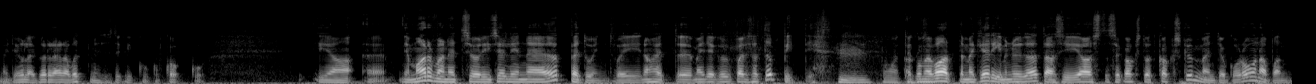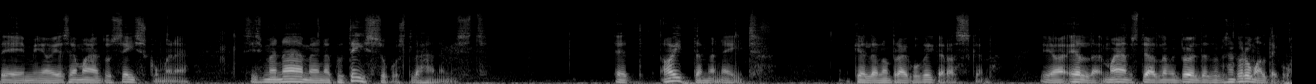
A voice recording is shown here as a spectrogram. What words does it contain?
ma ei tea, õlekõrre äravõtmisest ja kõik kukub kokku ja, ja ma arvan, et see oli selline õppetund või noh, et ma ei tea, kui palju sealt õpiti mm. -hmm, aga kui me vaatame, kerime nüüd edasi aastasse kaks tuhat kakskümmend ja koroonapandeemia ja see majandusseiskumine, siis me näeme nagu teistsugust lähenemist. et aitame neid, kellel on praegu kõige raskem. ja jälle, majandusteadlane võib öelda, et võib-olla see on ka rumal tegu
